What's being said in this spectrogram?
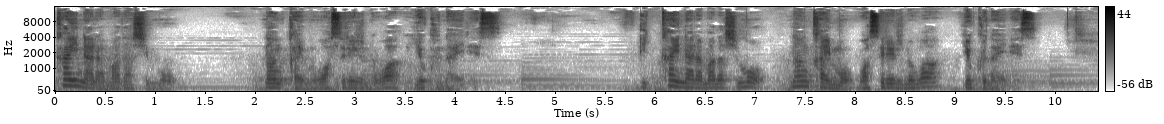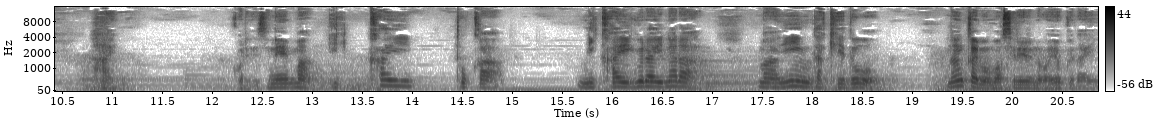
回ならまだしも、何回も忘れるのは良くないです。一回ならまだしも、何回も忘れるのは良くないです。はい。これですね。まあ、一回とか二回ぐらいなら、まあいいんだけど、何回も忘れるのは良くない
